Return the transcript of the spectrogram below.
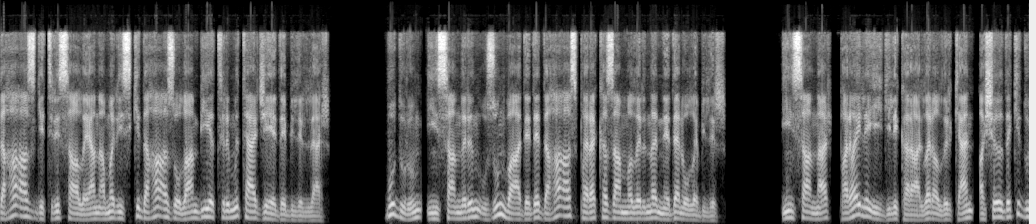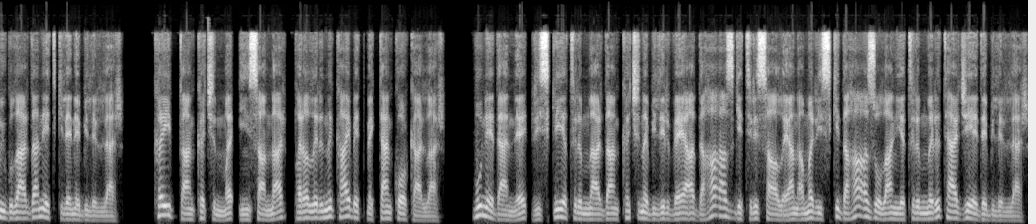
daha az getiri sağlayan ama riski daha az olan bir yatırımı tercih edebilirler. Bu durum, insanların uzun vadede daha az para kazanmalarına neden olabilir. İnsanlar, parayla ilgili kararlar alırken, aşağıdaki duygulardan etkilenebilirler. Kayıptan kaçınma, insanlar, paralarını kaybetmekten korkarlar. Bu nedenle, riskli yatırımlardan kaçınabilir veya daha az getiri sağlayan ama riski daha az olan yatırımları tercih edebilirler.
